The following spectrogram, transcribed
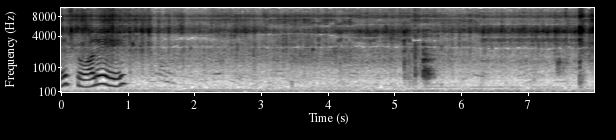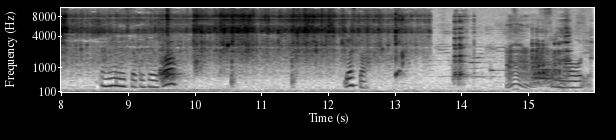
Esto, ¿vale? También esta cosa de acá. Ya está. Zanahoria.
